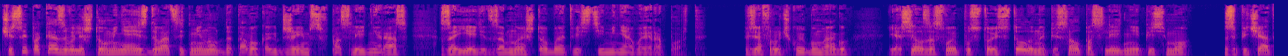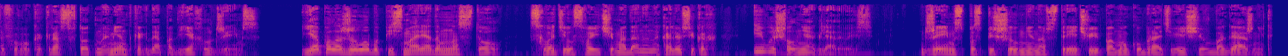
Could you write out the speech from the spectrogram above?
Часы показывали, что у меня есть 20 минут до того, как Джеймс в последний раз заедет за мной, чтобы отвезти меня в аэропорт. Взяв ручку и бумагу, я сел за свой пустой стол и написал последнее письмо, запечатав его как раз в тот момент, когда подъехал Джеймс. Я положил оба письма рядом на стол, схватил свои чемоданы на колесиках и вышел, не оглядываясь. Джеймс поспешил мне навстречу и помог убрать вещи в багажник,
